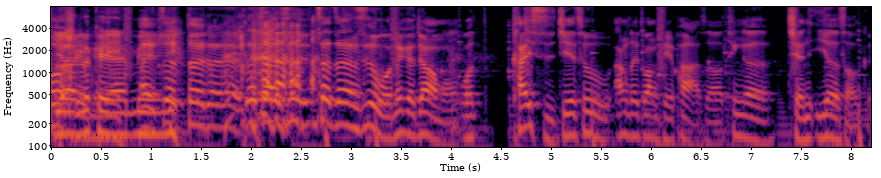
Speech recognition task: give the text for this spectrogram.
我 You're looking at me 哎，这对对对，这真的是 这真的是我那个叫什么？我开始接触 Underground Hip Hop 的时候，听了前一二首歌，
